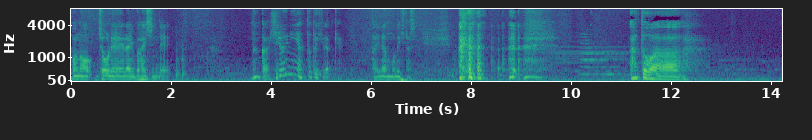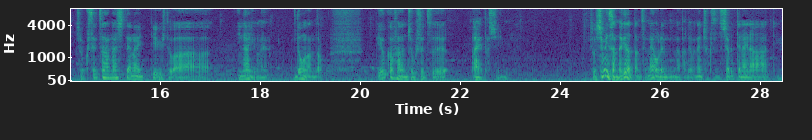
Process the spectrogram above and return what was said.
この朝礼ライブ配信でなんか昼にやった時だっけ？対談もできたし。あとは直接話してないっていう人はいないよね。どうなんだろう。ゆかさん直接会えたし。そう清水さんだけだったんですよね。俺の中ではね。直接喋ってないなっていうね。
